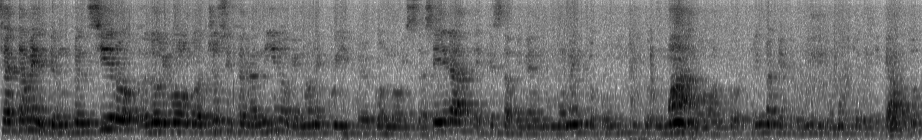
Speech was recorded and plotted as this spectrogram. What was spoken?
Certamente un pensiero lo rivolgo a Giosy Ferrandino che non è qui eh, con noi stasera e che sta vivendo un momento politico, umano, ancora, prima che politico, molto delicato,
